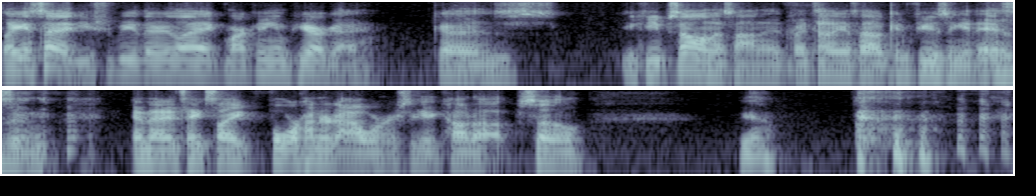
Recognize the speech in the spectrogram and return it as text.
Like I said, you should be their like marketing and PR guy because you keep selling us on it by telling us how confusing it is and and that it takes like 400 hours to get caught up. So, yeah.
